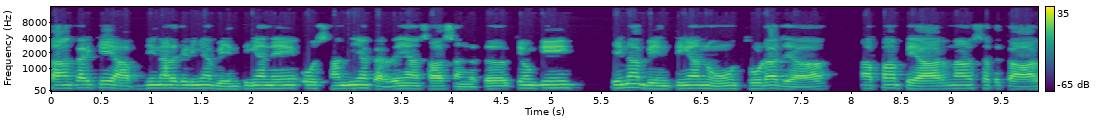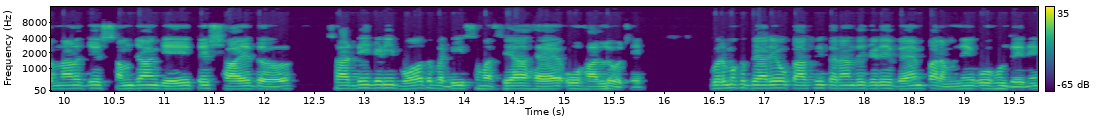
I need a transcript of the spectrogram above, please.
ਤਾਂ ਕਰਕੇ ਆਪ ਜੀ ਨਾਲ ਜਿਹੜੀਆਂ ਬੇਨਤੀਆਂ ਨੇ, ਉਹ ਸਾਂਝੀਆਂ ਕਰ ਰਹੇ ਹਾਂ ਸਾਧ ਸੰਗਤ, ਕਿਉਂਕਿ ਇਹਨਾਂ ਬੇਨਤੀਆਂ ਨੂੰ ਥੋੜਾ ਜਿਹਾ ਆਪਾਂ ਪਿਆਰ ਨਾਲ, ਸਤਿਕਾਰ ਨਾਲ ਜੇ ਸਮਝਾਂਗੇ ਤੇ ਸ਼ਾਇਦ ਸਾਡੀ ਜਿਹੜੀ ਬਹੁਤ ਵੱਡੀ ਸਮੱਸਿਆ ਹੈ ਉਹ ਹੱਲ ਹੋ ਜੇ। ਗੁਰਮੁਖ ਪਿਆਰਿਓ, ਕਾਫੀ ਤਰ੍ਹਾਂ ਦੇ ਜਿਹੜੇ ਵਹਿਮ ਭਰਮ ਨੇ ਉਹ ਹੁੰਦੇ ਨੇ।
